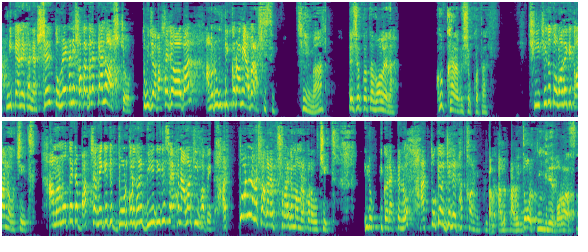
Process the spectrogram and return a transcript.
আপনি কেন এখানে আসছেন? তোমরা এখানে সকালবেলা কেন আসছো? তুমি যা বাসায় যাও আবার আমার রুম ঠিক করো আমি আবার আসতেছি। ছি মা এসব কথা বলে না। খুব খারাপ এসব কথা। ছি ছি তো তোমাদেরকে করানো উচিত। আমার মতো একটা বাচ্চা মেয়েকে যে জোর করে ধরে বিয়ে দিয়ে দিচ্ছে এখন আমার কি হবে? আর তোর নামে সবার সবার আগে মামলা করা উচিত। বিরক্তিকর একটা লোক আর তোকে ওই জেলের ভাত খাওয়ানো আমি তোর তিন দিনের বড় আছি।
